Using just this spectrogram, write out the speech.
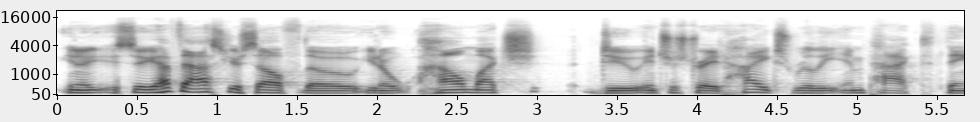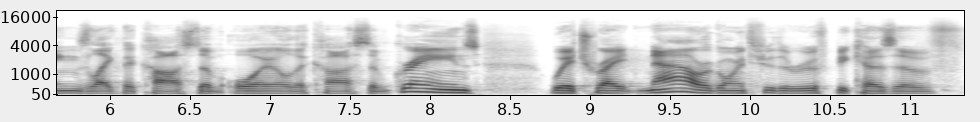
you know, so you have to ask yourself though, you know, how much do interest rate hikes really impact things like the cost of oil, the cost of grains, which right now are going through the roof because of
